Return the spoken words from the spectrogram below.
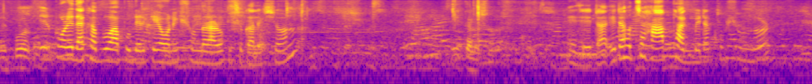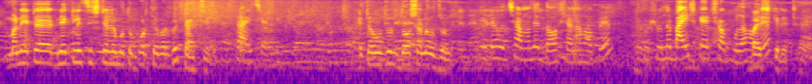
এরপর এরপরে দেখাবো আপুদেরকে অনেক সুন্দর আরও কিছু কালেকশন এই কালেকশন এই যে এটা এটা হচ্ছে হাফ থাকবে এটা খুব সুন্দর। মানে এটা নেকলেস স্টাইলের মতো পড়তে পারবে টাই চেন ট্রাই চেন এটা ওজন দশ আনা ওজন। এটা হচ্ছে আমাদের দশ আনা হবে। খুব সুন্দর বাইশ ক্যারেট সবগুলো হবে। বাইশ ক্যারেট হ্যাঁ।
